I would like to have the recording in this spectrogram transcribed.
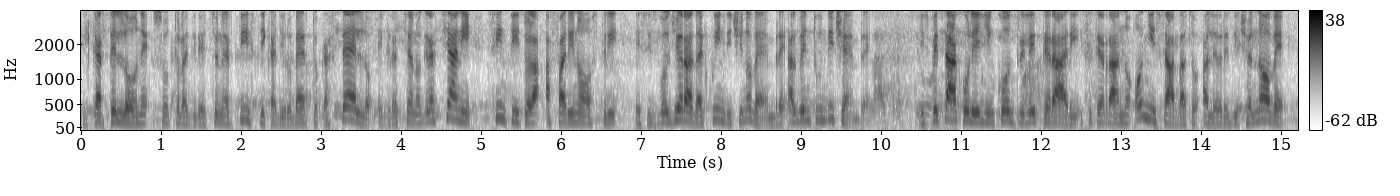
Il cartellone, sotto la direzione artistica di Roberto Castello e Graziano Graziani, si intitola Affari Nostri e si svolgerà dal 15 novembre al 21 dicembre. Gli spettacoli e gli incontri letterari si terranno ogni sabato alle ore 19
